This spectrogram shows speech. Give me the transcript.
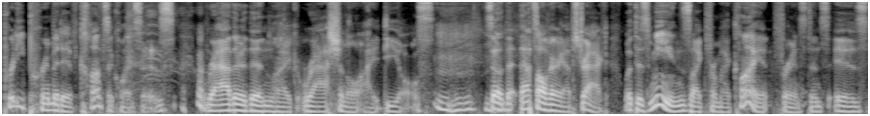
pretty primitive consequences rather than like rational ideals. Mhm. So Mhm. that, that's all very abstract. What this means, like for my client, for instance, is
